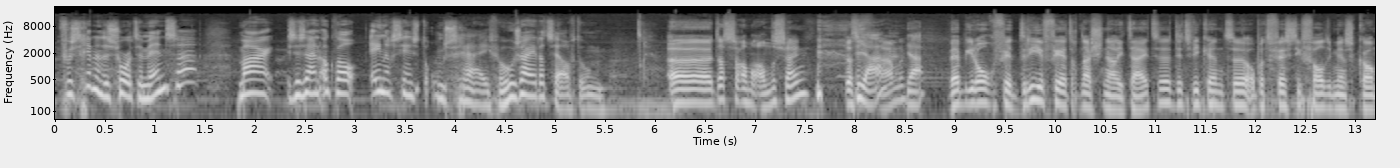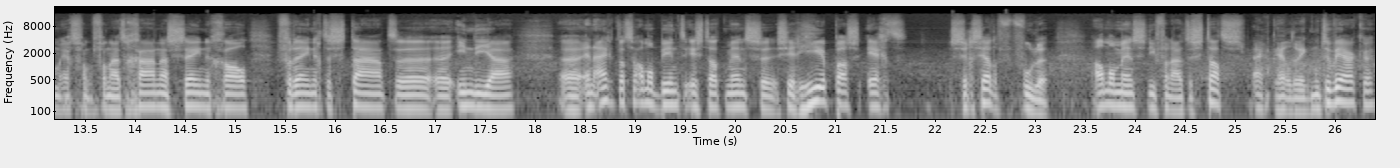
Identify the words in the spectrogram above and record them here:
verschillende soorten mensen. Maar ze zijn ook wel enigszins te omschrijven. Hoe zou je dat zelf doen? Uh, dat ze allemaal anders zijn. Dat is ja, namelijk. ja. We hebben hier ongeveer 43 nationaliteiten dit weekend uh, op het festival. Die mensen komen echt van, vanuit Ghana, Senegal, Verenigde Staten, uh, India. en eigenlijk wat ze allemaal bindt is dat mensen zich hier pas echt zichzelf voelen. Allemaal mensen die vanuit de stad eigenlijk de hele week moeten werken.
